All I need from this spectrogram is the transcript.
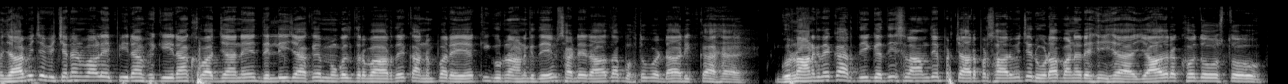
ਪੰਜਾਬ ਵਿੱਚ ਵਿਚਰਨ ਵਾਲੇ ਪੀਰਾਂ ਫਕੀਰਾਂ ਖਵਾਜਾਂ ਨੇ ਦਿੱਲੀ ਜਾ ਕੇ ਮੁਗਲ ਦਰਬਾਰ ਦੇ ਕੰਨ ਭਰੇ ਕਿ ਗੁਰੂ ਨਾਨਕ ਦੇਵ ਸਾਡੇ ਰਾਹ ਦਾ ਬਹੁਤ ਵੱਡਾ ਰਿਕਾ ਹੈ। ਗੁਰੂ ਨਾਨਕ ਦੇ ਘਰ ਦੀ ਗੱਦੀ ਇਸਲਾਮ ਦੇ ਪ੍ਰਚਾਰ ਪ੍ਰਸਾਰ ਵਿੱਚ ਰੋੜਾ ਬਣ ਰਹੀ ਹੈ। ਯਾਦ ਰੱਖੋ ਦੋਸਤੋ,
